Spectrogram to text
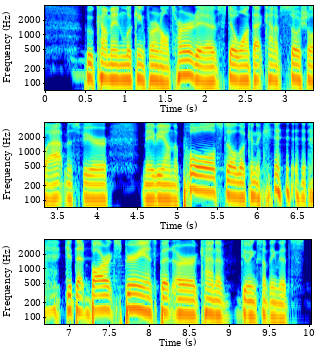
who come in looking for an alternative, still want that kind of social atmosphere, maybe on the pool, still looking to get that bar experience, but are kind of doing something that's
